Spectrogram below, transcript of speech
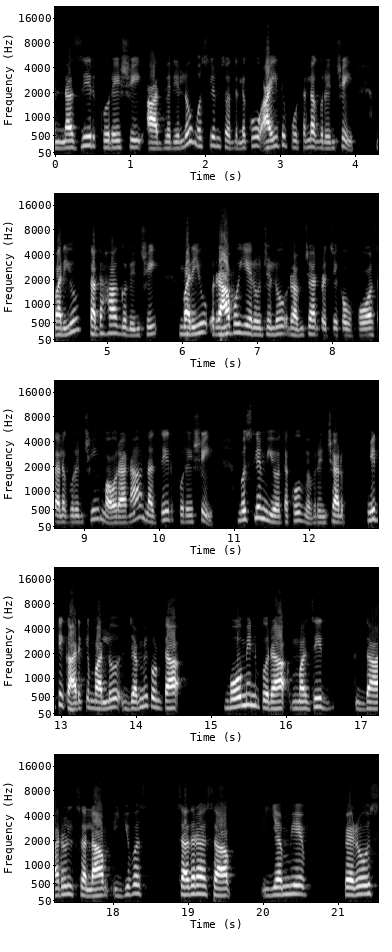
నజీర్ ఖురేషి ఆధ్వర్యంలో ముస్లిం సోదరులకు ఐదు పూటల గురించి మరియు సదహా గురించి మరియు రాబోయే రోజుల్లో రంజాన్ ప్రత్యేక ఉపవాసాల గురించి మౌలానా నజీర్ ఖురేషి ముస్లిం యువతకు వివరించారు. ఇట్టి కార్యక్రమాల్లో జమ్మికుంట మోమిన్పుర మజీద్ దారుల్ సలాం యువ సదరాసాబ్ ఎంఏ ఫెరోజ్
